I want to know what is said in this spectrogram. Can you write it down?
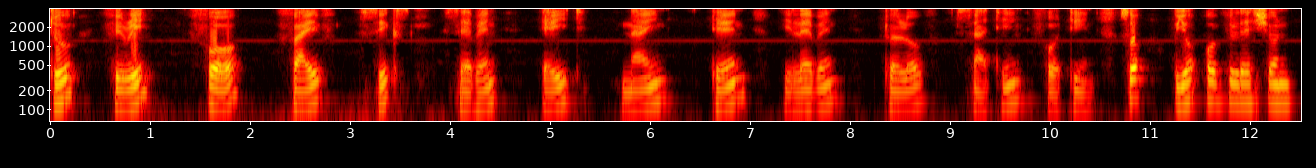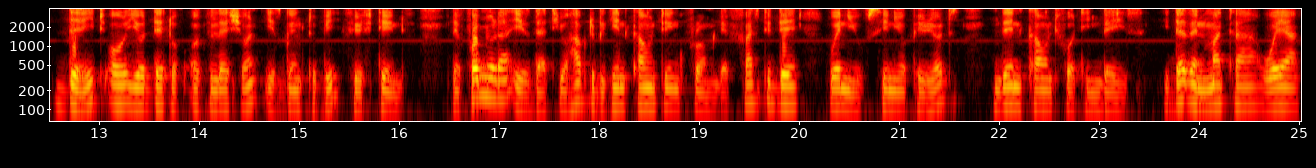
2, 3, 4, 5, 6, 7, 8, 9, 10, 11, 12, 13, 14. So your ovulation date or your date of ovulation is going to be 15th. The formula is that you have to begin counting from the first day when you've seen your periods, then count 14 days. It doesn't matter where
